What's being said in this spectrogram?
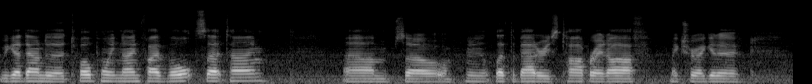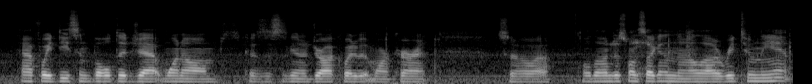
we got down to 12.95 volts that time. Um, so I'm going to let the batteries top right off. Make sure I get a halfway decent voltage at 1 ohm because this is going to draw quite a bit more current. So uh, hold on just one second and I'll uh, retune the amp.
